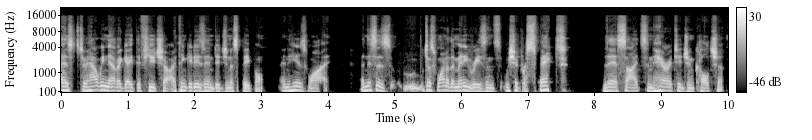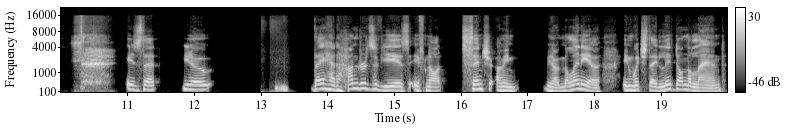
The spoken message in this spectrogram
as to how we navigate the future, I think it is Indigenous people. And here's why. And this is just one of the many reasons we should respect their sites and heritage and culture is that, you know, they had hundreds of years, if not centuries, I mean, you know, millennia in which they lived on the land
